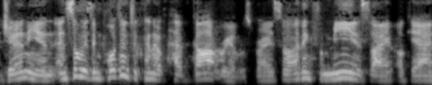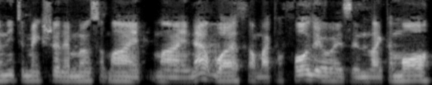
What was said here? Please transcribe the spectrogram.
Journey. And, and so it's important to kind of have guardrails, right? So I think for me, it's like, okay, I need to make sure that most of my, my net worth or my portfolio is in like the more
